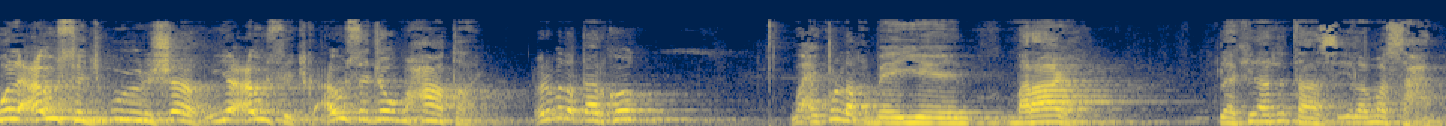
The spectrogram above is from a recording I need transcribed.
walcawsaj buu yihi sheekhu iyo cawsajka cawsajow maxaa tahay? Culimmada qaarkood waxay ku laqbeeyeen maraaga laakiin arrintaasi ilama saxno.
